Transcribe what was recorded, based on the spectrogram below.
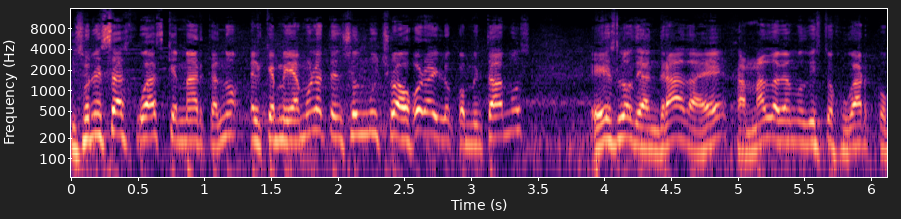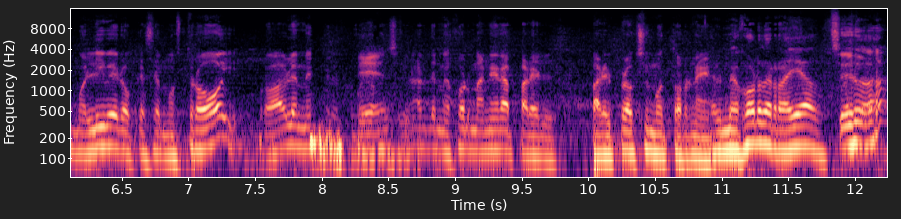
Y son esas jugadas que marcan. No, el que me llamó la atención mucho ahora y lo comentamos es lo de Andrada. ¿eh? Jamás lo habíamos visto jugar como el líbero que se mostró hoy. Probablemente lo Bien, funcionar de mejor manera para el, para el próximo torneo. El mejor de rayados. Sí, ¿verdad?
